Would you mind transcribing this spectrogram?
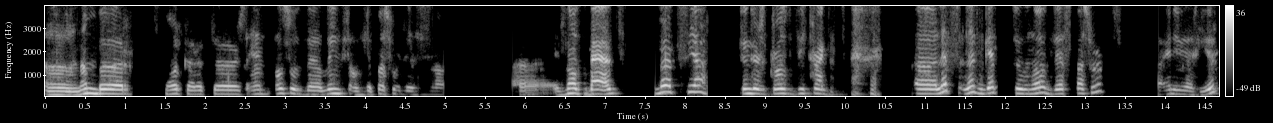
uh, number, small characters, and also the length of the password is uh, uh, is not bad. But yeah, fingers crossed we cracked. Uh, let's let's get to know this password anywhere here.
